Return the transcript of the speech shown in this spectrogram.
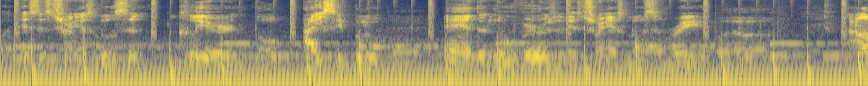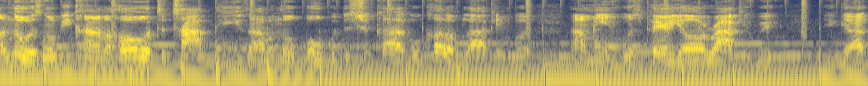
But this is translucent clear and oh, icy blue. And the new version is translucent red. But uh I don't know, it's gonna be kinda hard to top these. I don't know, both with the Chicago color blocking, but I mean which pair y'all rocking with? You got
